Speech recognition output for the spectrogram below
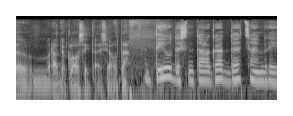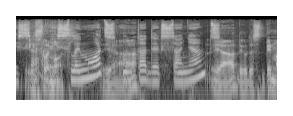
um, radioklausītājs jautā. 20. gada decembrī Izslimots. izslimots Jā. un tad ir saņemts. Jā, 21.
